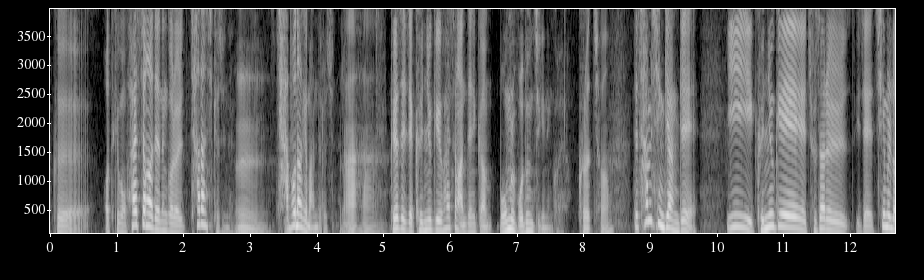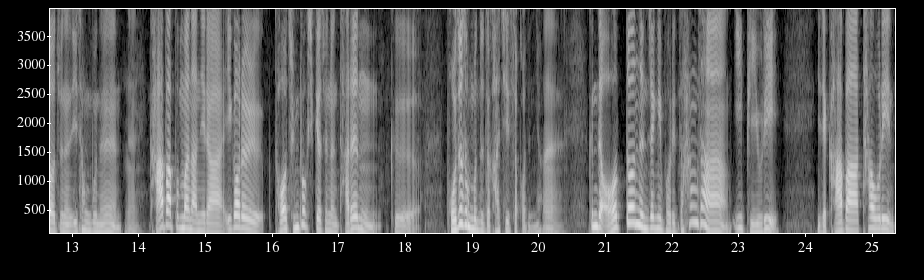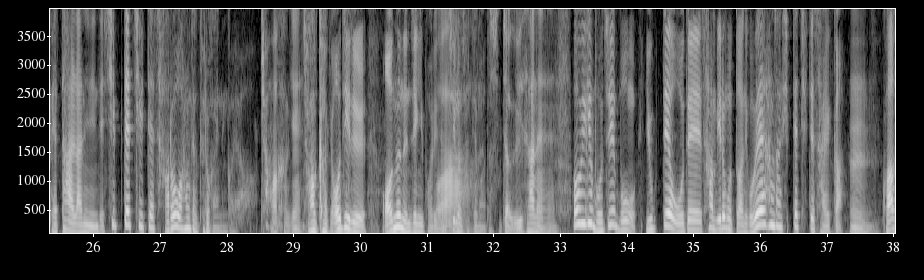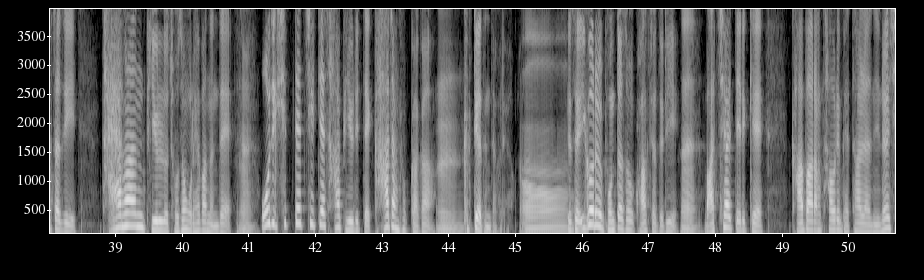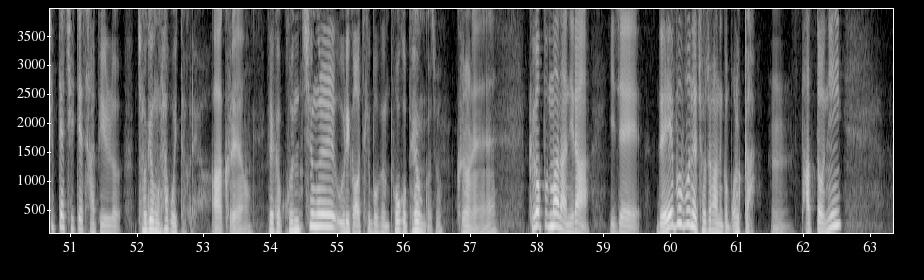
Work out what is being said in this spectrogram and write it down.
그 어떻게 보면 활성화되는 거를 차단시켜주는 음. 차분하게 만들어주는. 아하. 그래서 이제 근육이 활성 안 되니까 몸을 못 움직이는 거예요. 그렇죠. 근데 참 신기한 게 이 근육에 주사를 이제 침을 넣어주는 이 성분은 네. 가바뿐만 아니라 이거를 더 증폭시켜주는 다른 그 보조 성분들도 같이 있었거든요. 네. 근데 어떤 논쟁이 벌이든 항상 이 비율이 이제 가바, 타우린, 베타 알라닌인데 10대 7대 4로 항상 들어가 있는 거예요. 정확하게. 정확하게 어디를 어느 논쟁이 벌이든 와, 찔러줄 때마다. 진짜 의사네. 어 이게 뭐지? 뭐 6대 5대 3 이런 것도 아니고 왜 항상 10대 7대 4일까? 음. 과학자들이 다양한 비율로 조성을 해봤는데 네. 오직 10대 7대 4 비율일 때 가장 효과가 음. 극대화 된다 그래요. 어. 그래서 이거를 본따서 과학자들이 네. 마취할 때 이렇게 가바랑 타우린, 베타알라닌을 10대 7대 4 비율로 적용을 하고 있다 그래요. 아, 그래요? 그러니까 곤충을 우리가 어떻게 보면 보고 배운 거죠. 그러네. 그것뿐만 아니라 이제 뇌 부분을 조정하는 건 뭘까 음. 봤더니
